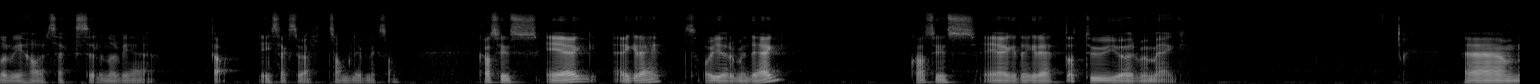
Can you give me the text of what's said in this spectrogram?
når vi har sex, eller når vi er ja, i seksuelt samliv, liksom? Hva syns jeg er greit å gjøre med deg? Hva syns jeg det er greit at du gjør med meg? Ehm,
